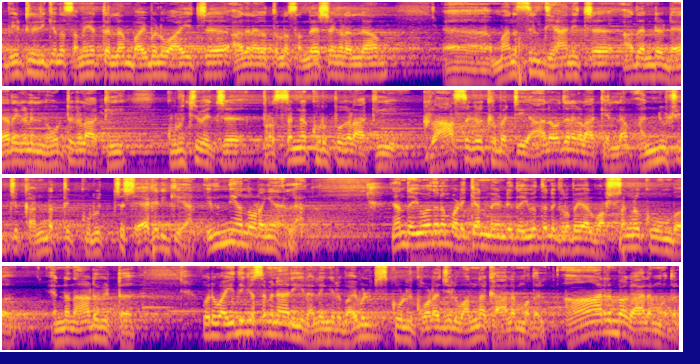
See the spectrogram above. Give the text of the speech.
വീട്ടിലിരിക്കുന്ന സമയത്തെല്ലാം ബൈബിൾ വായിച്ച് അതിനകത്തുള്ള സന്ദേശങ്ങളെല്ലാം മനസ്സിൽ ധ്യാനിച്ച് അതെന്റെ ഡയറികളിൽ നോട്ടുകളാക്കി കുറിച്ചു വെച്ച് പ്രസംഗക്കുറിപ്പുകളാക്കി ക്ലാസ്സുകൾക്ക് പറ്റി ആലോചനകളാക്കി എല്ലാം അന്വേഷിച്ച് കണ്ടെത്തി കുറിച്ച് ശേഖരിക്കുകയാണ്. ഇന്ന് ഞാൻ തുടങ്ങിയതല്ല. ഞാൻ ദൈവദിനം പഠിക്കാൻ വേണ്ടി ദൈവത്തിന്റെ കൃപയാൽ വർഷങ്ങൾക്ക് മുമ്പ് എന്റെ നാട് വിട്ട് ഒരു വൈദിക സെമിനാരിയിൽ അല്ലെങ്കിൽ ബൈബിൾ സ്കൂളിൽ കോളേജിൽ വന്ന കാലം മുതൽ ആരംഭകാലം മുതൽ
